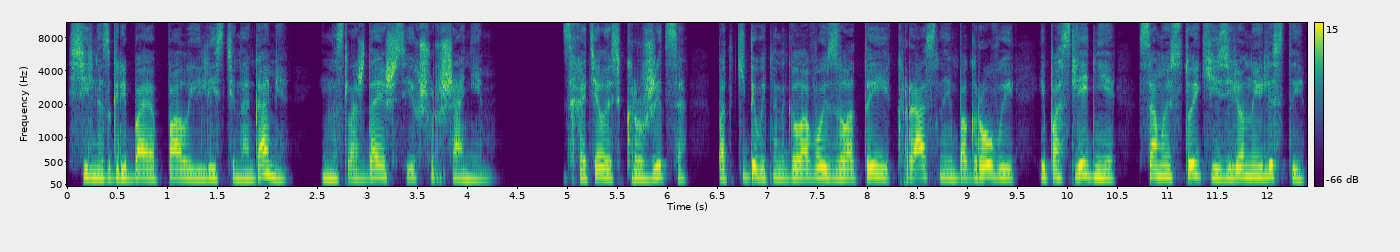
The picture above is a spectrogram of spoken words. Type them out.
сильно сгребая палые листья ногами и наслаждаешься их шуршанием. Захотелось кружиться, подкидывать над головой золотые, красные, багровые и последние, самые стойкие зеленые листы,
